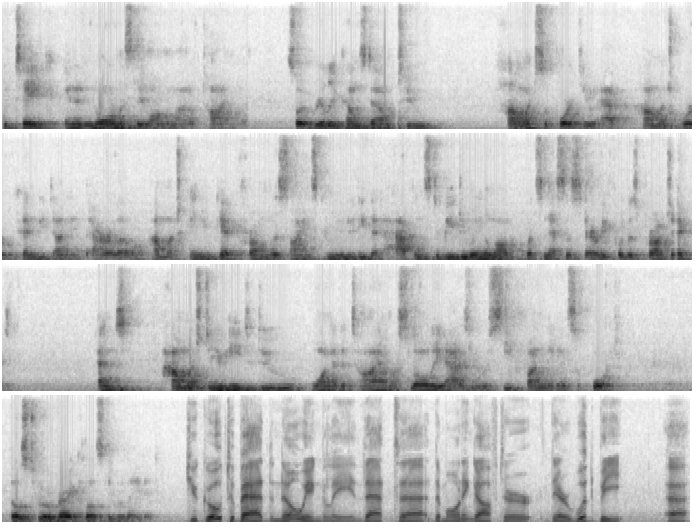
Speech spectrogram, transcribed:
would take an enormously long amount of time. So it really comes down to how much support do you have? How much work can be done in parallel? How much can you get from the science community that happens to be doing a lot of what's necessary for this project? And how much do you need to do one at a time or slowly as you receive funding and support? Those two are very closely related. You go to bed knowingly that uh, the morning after there would be a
